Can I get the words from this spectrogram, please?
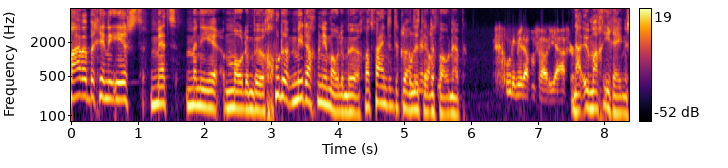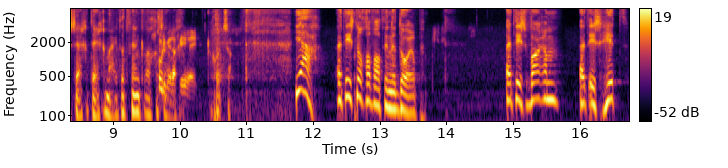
Maar we beginnen eerst met meneer Molenburg. Goedemiddag, meneer Molenburg. Wat fijn dat ik u aan de telefoon heb. Goedemiddag, mevrouw de Jager. Nou, u mag Irene zeggen tegen mij. Dat vind ik wel gezellig. Goedemiddag, Irene. Goed zo. Ja, het is nogal wat in het dorp. Het is warm, het is hit,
